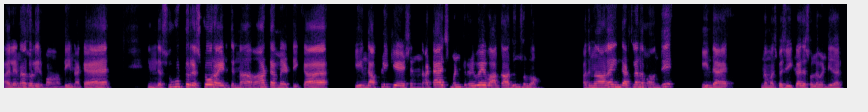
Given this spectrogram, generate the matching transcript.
அதுல என்ன சொல்லியிருப்பான் அப்படின்னாக்க இந்த சூட்டு ரெஸ்டோர் ஆயிடுச்சுன்னா ஆட்டோமேட்டிக்கா இந்த அப்ளிகேஷன் அட்டாச்மெண்ட் ரிவைவ் ஆகாதுன்னு சொல்லுவாங்க. அதனால இந்த இடத்துல நம்ம வந்து இந்த நம்ம ஸ்பெசிஃபிக்கா இதை சொல்ல வேண்டியதா இருக்கு.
